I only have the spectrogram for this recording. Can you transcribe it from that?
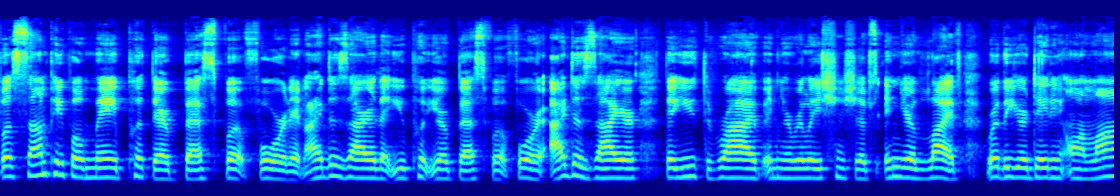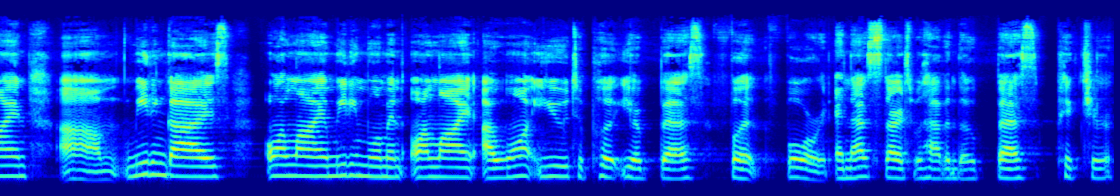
but some people may put their best foot forward and i desire that you put your best foot forward. I desire that you thrive in your relationships in your life whether you're dating online um, meeting guys online meeting women online. I want you to put your best foot forward. And that starts with having the best picture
